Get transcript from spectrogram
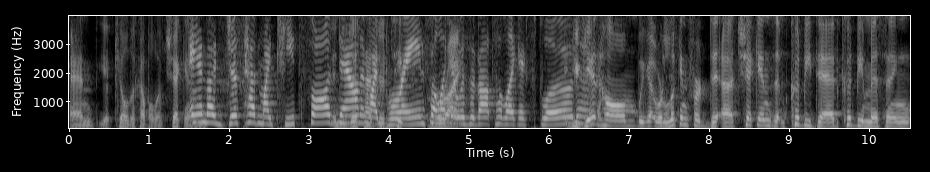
and you killed a couple of chickens. And I just had my teeth sawed And down, and my your teeth- brain felt like it was about to like explode. You get home. We got. We're looking for di- uh, chickens that could be dead, could be missing,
